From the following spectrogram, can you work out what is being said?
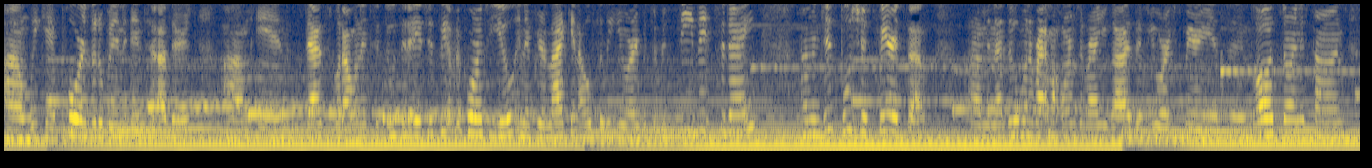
um, we can pour a little bit into others. Um, and that's what I wanted to do today is just be able to pour into you. And if you're lacking, hopefully you are able to receive it today. Um, and just boost your spirits up. Um, and I do want to wrap my arms around you guys if you are experiencing loss during this time.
